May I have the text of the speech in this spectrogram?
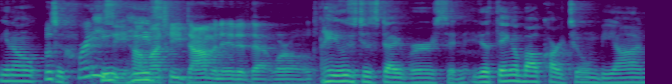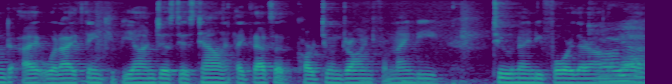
you know, It was the- crazy he- how much he dominated that world. he was just diverse and the thing about cartoon beyond i what i think beyond just his talent like that's a cartoon drawing from 92 94 there on Oh, the wall yeah.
